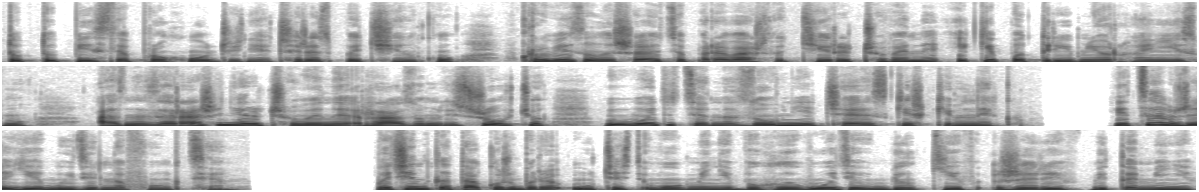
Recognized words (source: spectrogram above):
Тобто після проходження через печінку в крові залишаються переважно ті речовини, які потрібні організму, а знезаражені речовини разом із жовчю виводяться назовні через кишківник. І це вже є видільна функція. Печінка також бере участь в обміні вуглеводів, білків, жирів, вітамінів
